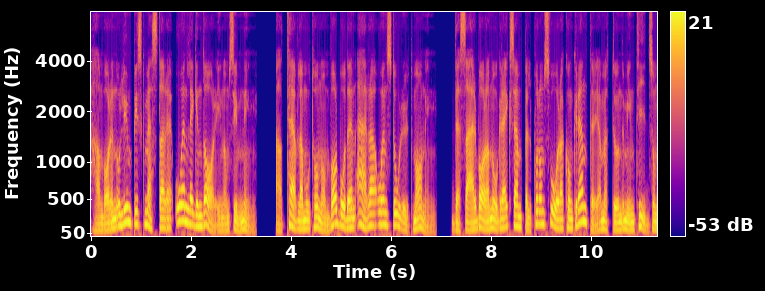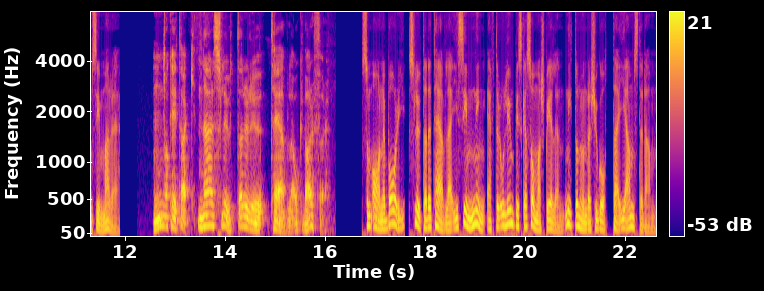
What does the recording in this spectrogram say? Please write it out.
Han var en olympisk mästare och en legendar inom simning. Att tävla mot honom var både en ära och en stor utmaning. Dessa är bara några exempel på de svåra konkurrenter jag mötte under min tid som simmare. Mm, Okej, okay, tack. När slutade du tävla och varför? Som Arne Borg slutade tävla i simning efter olympiska sommarspelen 1928 i Amsterdam.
